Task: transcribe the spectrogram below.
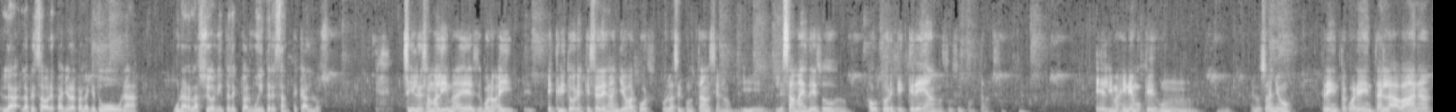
la, pensadora española con la que tuvo una, una relación intelectual muy interesante. Carlos. Sí, Lezama Lima es, bueno, hay escritores que se dejan llevar por, por las circunstancias, ¿no? Y Lezama es de esos autores que crean sus circunstancias. Él, imaginemos que es un, en los años 30, 40, en La Habana,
